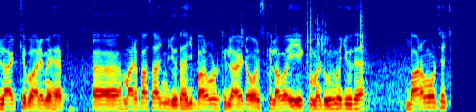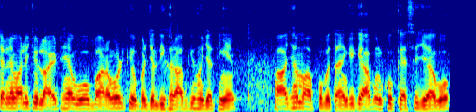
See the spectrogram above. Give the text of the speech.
लाइट के बारे में है। आ, हमारे पास आज मौजूद है जी 12 वोल्ट की लाइट और इसके अलावा एक मॉड्यूल मौजूद है। 12 वोल्ट से चलने वाली जो लाइट हैं वो 12 वोल्ट के ऊपर जल्दी ख़राब क्यों हो जाती हैं? आज हम आपको बताएँगे कि आप उनको कैसे जो है वो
